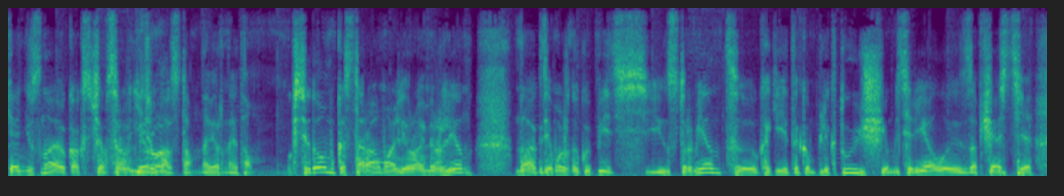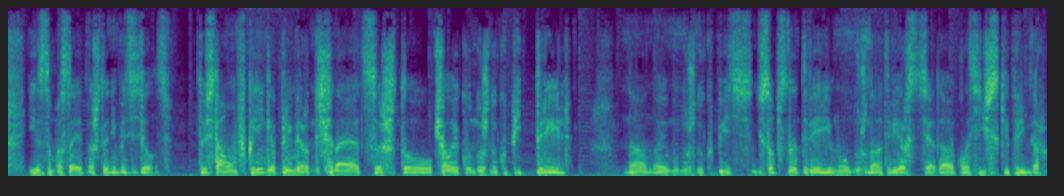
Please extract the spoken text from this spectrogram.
я не знаю, как с чем сравнить Леруа. у нас там, наверное, там Максидом, Косторама, Леруа Мерлен, да, где можно купить инструмент, какие-то комплектующие, материалы, запчасти и самостоятельно что-нибудь сделать. То есть там в книге пример начинается, что человеку нужно купить дрель. Да, но ему нужно купить не, собственно, дверь, ему нужно отверстие, да, классический пример.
